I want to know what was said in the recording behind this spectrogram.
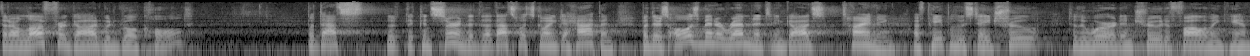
That our love for God would grow cold? But that's the, the concern that, that that's what's going to happen. But there's always been a remnant in God's timing of people who stay true to the Word and true to following Him.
